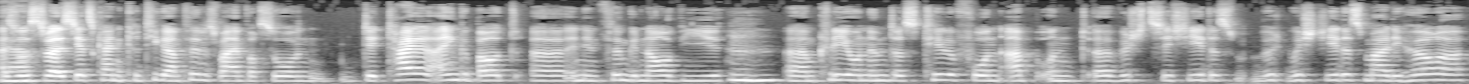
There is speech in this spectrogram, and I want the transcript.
Also ja. es war jetzt keine Kritik am Film, es war einfach so ein Detail eingebaut äh, in den Film, genau wie mhm. ähm, Cleo nimmt das Telefon ab und äh, wischt sich jedes, wischt jedes Mal die Hörer,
